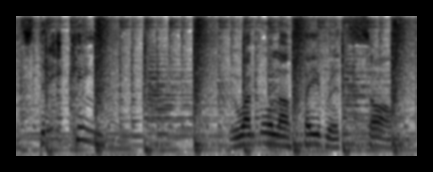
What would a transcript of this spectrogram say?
It's uh, trekking. We want all our favorite songs.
